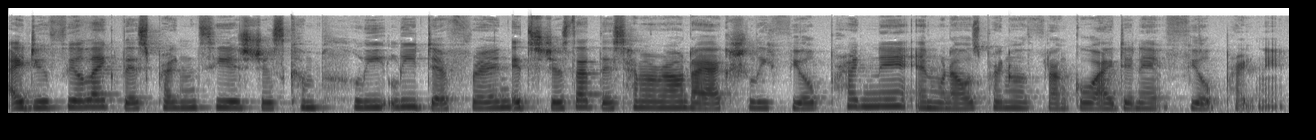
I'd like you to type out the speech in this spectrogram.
I do feel like this pregnancy is just completely different. It's just that this time around I actually feel pregnant and when I was pregnant with Franco I didn't feel pregnant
